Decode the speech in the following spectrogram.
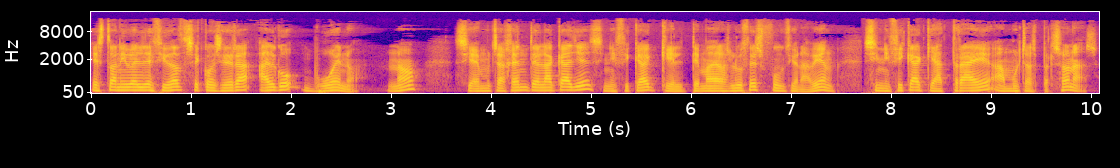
esto a nivel de ciudad se considera algo bueno, ¿no? Si hay mucha gente en la calle, significa que el tema de las luces funciona bien, significa que atrae a muchas personas.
